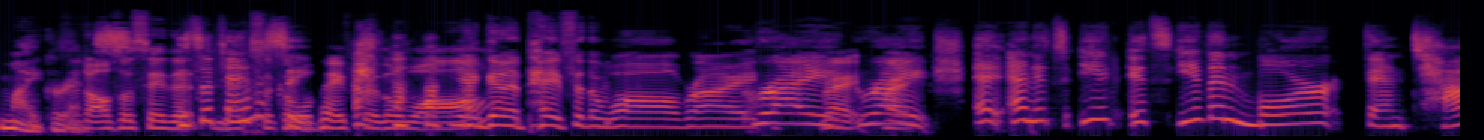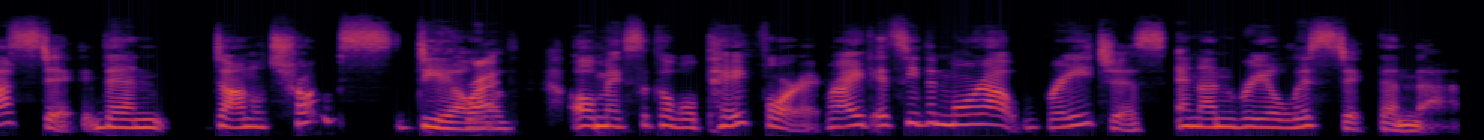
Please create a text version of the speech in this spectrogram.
migrants. Does it also say that it's Mexico fantasy. will pay for the wall? You're going to pay for the wall, right? Right, right. right. And, and, it's it's even more fantastic than Donald Trump's deal. Right. Of, oh, Mexico will pay for it, right? It's even more outrageous and unrealistic than that.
